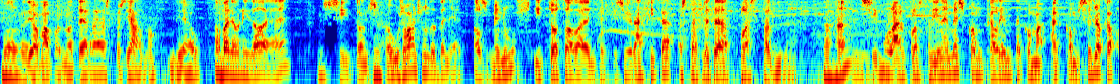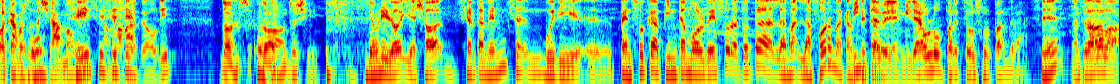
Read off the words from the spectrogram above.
Diu, home, doncs no té res especial, no? Direu. Home, déu nhi eh? Sí, doncs us avanço un detallet. Els menús i tota la interfície gràfica està feta de plastelina. Uh -huh. Simulant plastelina, més com calenta, com, a, com si allò que l'acabes de Uh, deixar amb el sí, dit, sí, amb sí, la sí. marca del dit. Doncs, doncs així. déu nhi I això, certament, vull dir, eh, penso que pinta molt bé, sobretot la, la forma que han Pinta fet bé, mireu-lo perquè us sorprendrà. Sí? D'entrada,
